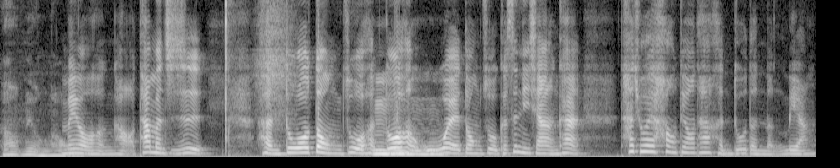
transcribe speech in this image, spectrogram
然后没有很好，没有很好，他们只是很多动作，很多很无谓的动作。可是你想想看，他就会耗掉他很多的能量，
